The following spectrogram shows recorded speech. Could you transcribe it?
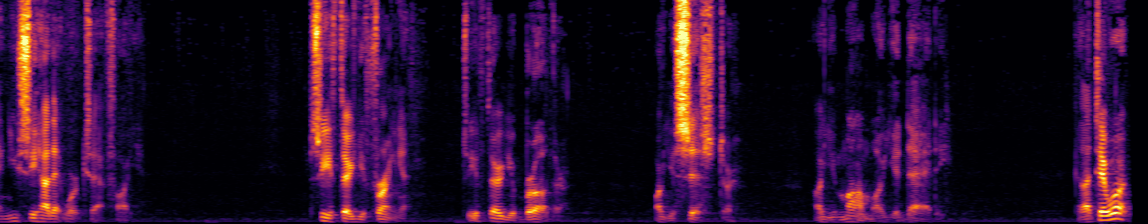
And you see how that works out for you. See if they're your friend. See if they're your brother or your sister or your mom, or your daddy. Because I tell you what,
